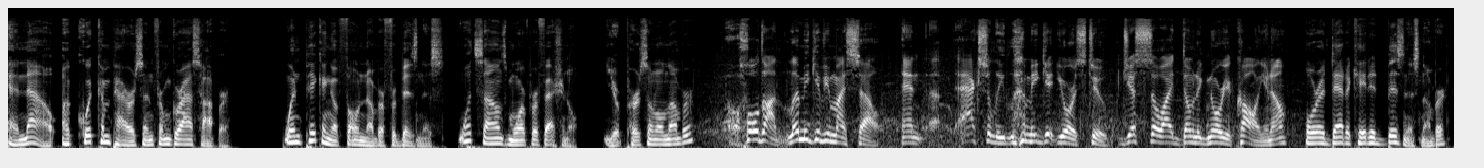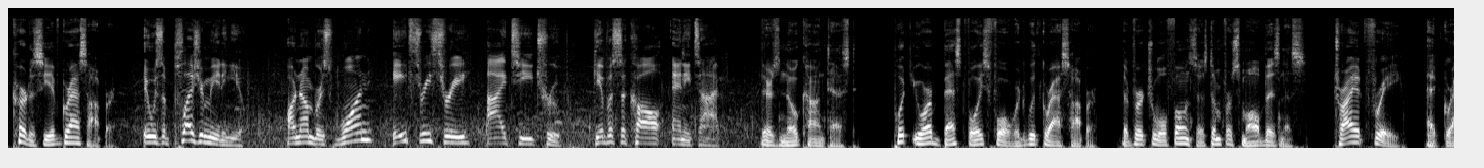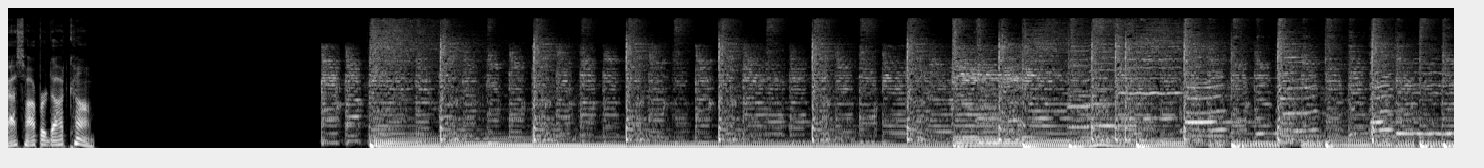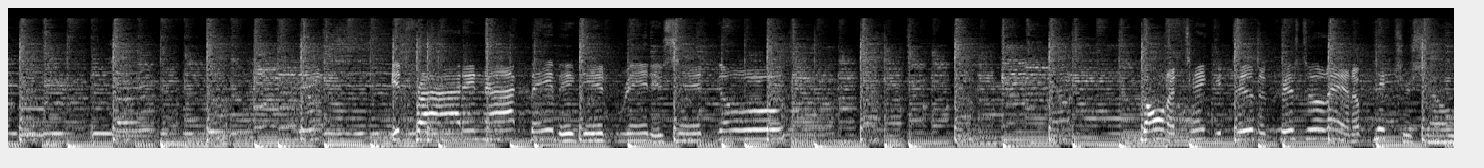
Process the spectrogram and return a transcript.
And now, a quick comparison from Grasshopper. When picking a phone number for business, what sounds more professional? Your personal number? Oh, hold on, let me give you my cell. And uh, actually, let me get yours too, just so I don't ignore your call, you know? Or a dedicated business number courtesy of Grasshopper? It was a pleasure meeting you. Our number is 1 833 IT Troop. Give us a call anytime. There's no contest. Put your best voice forward with Grasshopper, the virtual phone system for small business. Try it free at grasshopper.com. It's Friday night, baby, get ready, set, go. Gonna take you to the crystal and a picture show.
